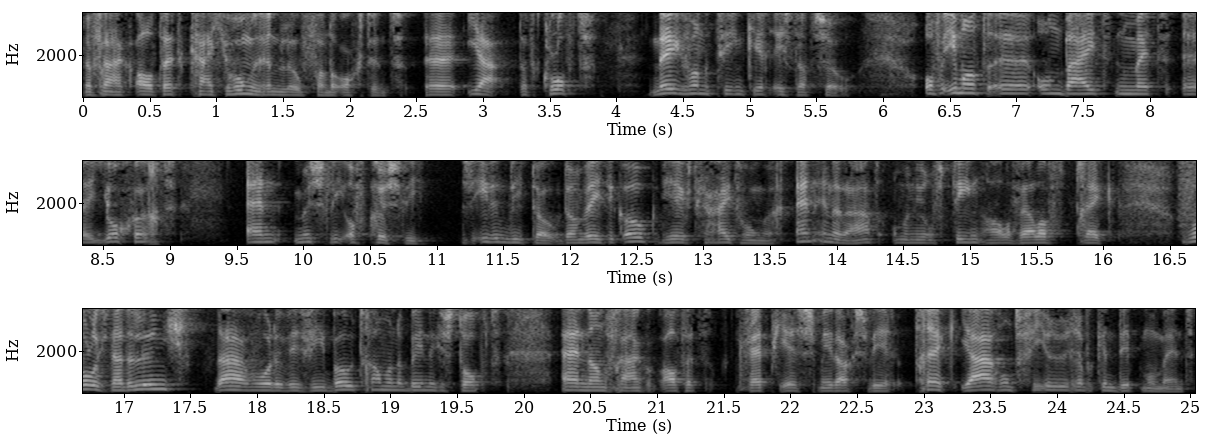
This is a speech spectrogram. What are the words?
dan vraag ik altijd: krijg je honger in de loop van de ochtend? Uh, ja, dat klopt. 9 van de 10 keer is dat zo. Of iemand uh, ontbijt met uh, yoghurt en muesli of krusli. Dus idem dito. Dan weet ik ook, die heeft geheid honger. En inderdaad, om een uur of tien, half elf, trek. Vervolgens naar de lunch. Daar worden weer vier boterhammen naar binnen gestopt. En dan vraag ik ook altijd, heb je smiddags weer trek? Ja, rond vier uur heb ik een dipmoment.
